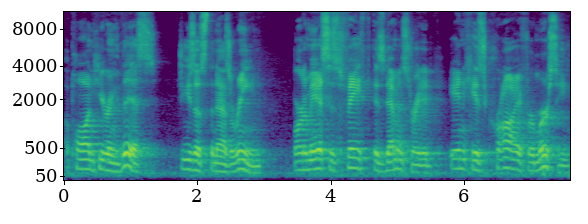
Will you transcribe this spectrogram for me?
Upon hearing this, Jesus the Nazarene, Bartimaeus' faith is demonstrated in his cry for mercy,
